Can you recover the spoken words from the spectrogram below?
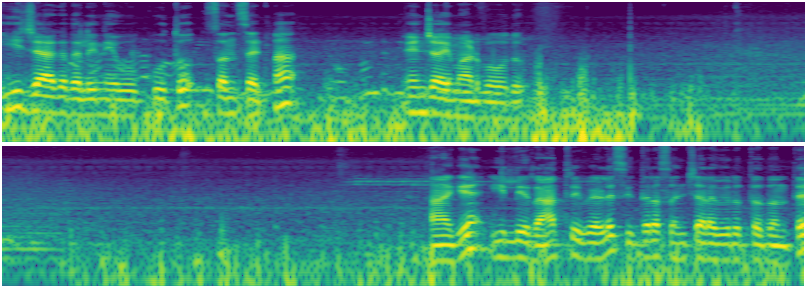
ಈ ಜಾಗದಲ್ಲಿ ನೀವು ಕೂತು ಸನ್ಸೆಟ್ನ ಎಂಜಾಯ್ ಮಾಡಬಹುದು ಹಾಗೆ ಇಲ್ಲಿ ರಾತ್ರಿ ವೇಳೆ ಸಿದ್ಧರ ಸಂಚಾರವಿರುತ್ತದಂತೆ.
